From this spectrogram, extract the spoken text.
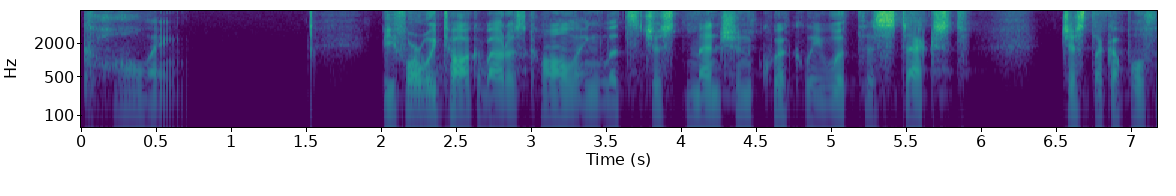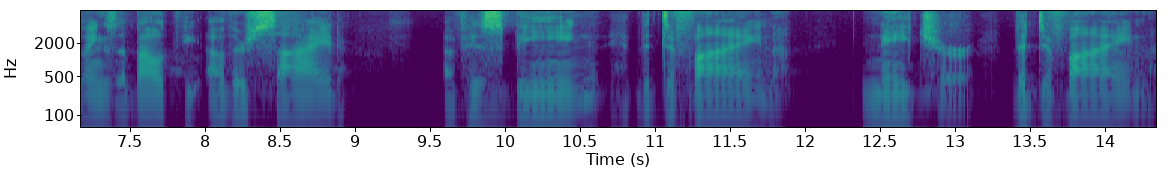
calling. Before we talk about his calling, let's just mention quickly with this text just a couple things about the other side of his being, the divine nature, the divine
